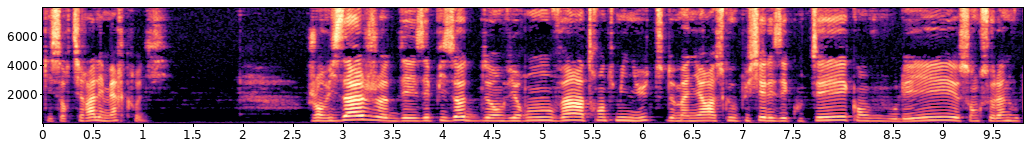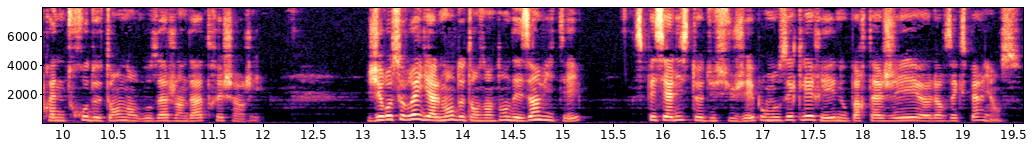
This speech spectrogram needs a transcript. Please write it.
qui sortira les mercredis. J'envisage des épisodes d'environ 20 à 30 minutes, de manière à ce que vous puissiez les écouter quand vous voulez, sans que cela ne vous prenne trop de temps dans vos agendas très chargés. J'y recevrai également de temps en temps des invités, spécialistes du sujet, pour nous éclairer, nous partager euh, leurs expériences.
